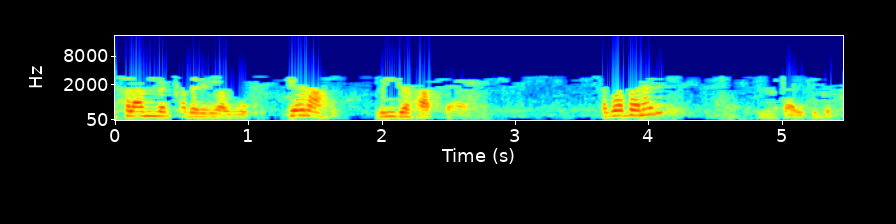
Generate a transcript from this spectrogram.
እስላምን መቀበልን ያወቁ ገና አሁን ምን ገፋፋ ያለ ተግባባን አይደል? ታሪኩ ገባ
